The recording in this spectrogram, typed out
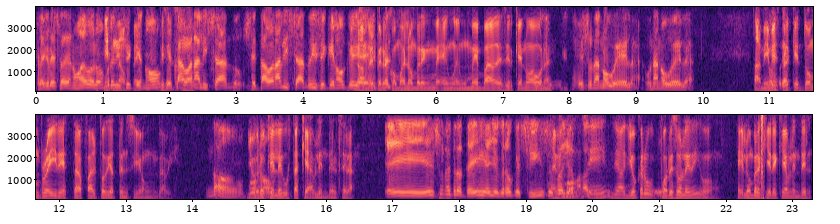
Regresa de nuevo, el hombre No, dice pero- que no, que estaba ¿cómo? analizando, se estaba analizando, dice que no, que No, hombre, pero como el hombre en, en- en un mes va a decir que no ahora. es una novela, una novela. A mí me está que Tom Brady está falto de atención, David. No, Yo no, creo no. que le gusta que hablen de él, será. Eh, es una estrategia, yo creo que sí, se va a llamar la sí, ya, yo creo, por eso le digo. El hombre quiere que hablen de él.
